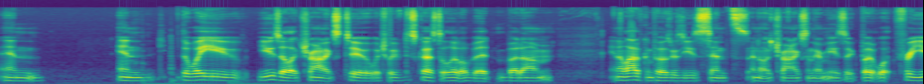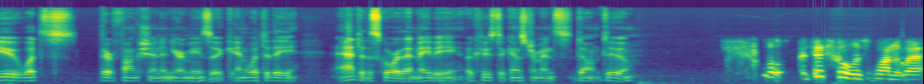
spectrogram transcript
and and the way you use electronics too, which we've discussed a little bit, but um, and a lot of composers use synths and electronics in their music. But what for you, what's their function in your music, and what do they add to the score that maybe acoustic instruments don't do? Well, this score was one where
